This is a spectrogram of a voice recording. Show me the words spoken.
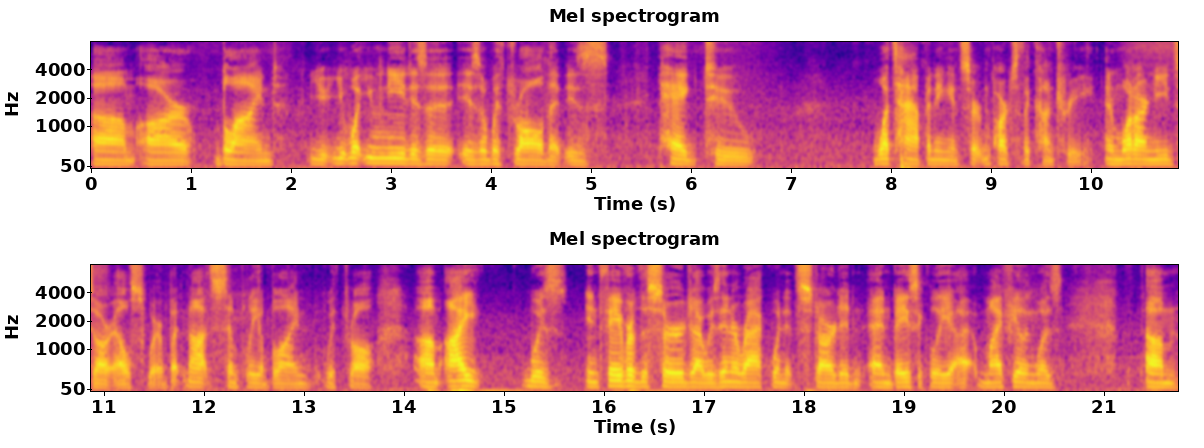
um, are blind. You, you, what you need is a is a withdrawal that is pegged to what's happening in certain parts of the country and what our needs are elsewhere, but not simply a blind withdrawal. Um, I was in favor of the surge. I was in Iraq when it started, and basically, I, my feeling was um,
